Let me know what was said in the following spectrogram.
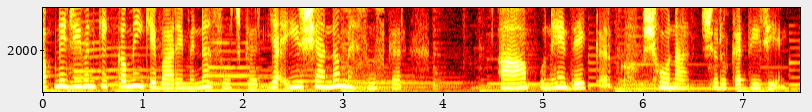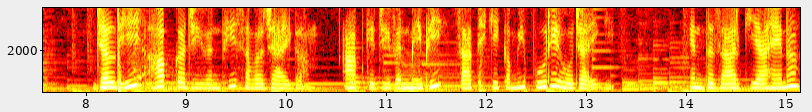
अपने जीवन की कमी के बारे में न सोचकर या ईर्ष्या न महसूस कर आप उन्हें देखकर खुश होना शुरू कर दीजिए। जल्द ही आपका जीवन भी संवर जाएगा। आपके जीवन में भी साथी की कमी पूरी हो जाएगी। इंतज़ार किया है ना?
